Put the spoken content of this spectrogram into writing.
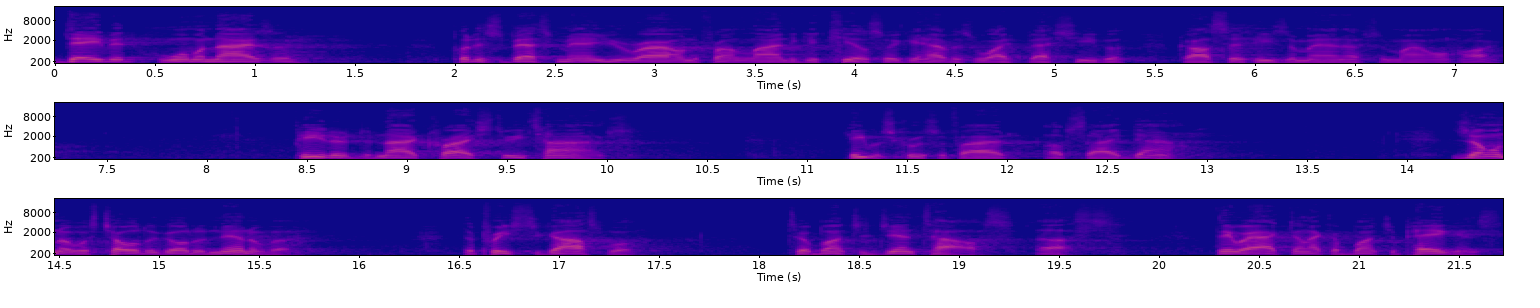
David, womanizer, put his best man Uriah on the front line to get killed so he can have his wife Bathsheba. God said he's a man after my own heart. Peter denied Christ three times. He was crucified upside down. Jonah was told to go to Nineveh to preach the gospel to a bunch of Gentiles, us. They were acting like a bunch of pagans.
